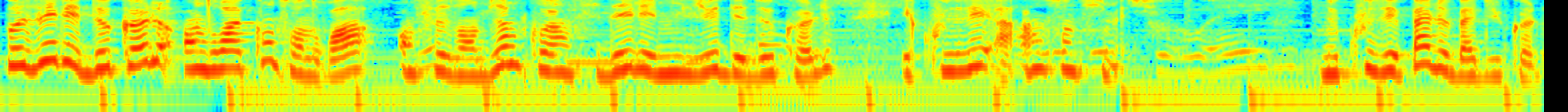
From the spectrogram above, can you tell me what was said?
Posez les deux cols endroit contre endroit en faisant bien coïncider les milieux des deux cols et cousez à 1 cm. Ne cousez pas le bas du col.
